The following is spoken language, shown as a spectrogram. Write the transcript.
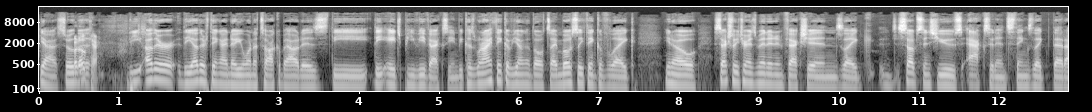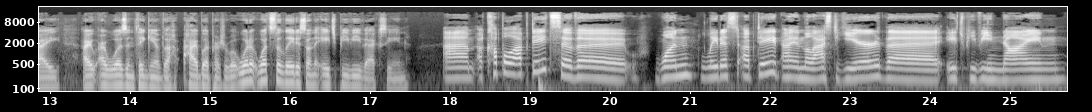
Yeah. So But the, okay. the other the other thing I know you want to talk about is the the HPV vaccine because when I think of young adults, I mostly think of like you know sexually transmitted infections, like substance use, accidents, things like that. I I, I wasn't thinking of the high blood pressure. But what what's the latest on the HPV vaccine? Um, a couple updates. So the one latest update uh, in the last year, the HPV nine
